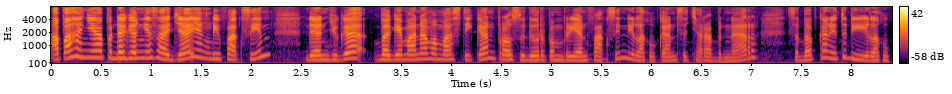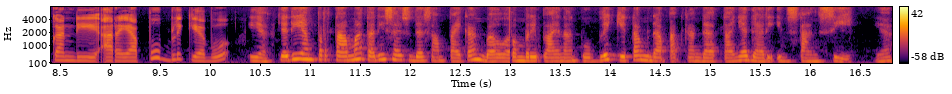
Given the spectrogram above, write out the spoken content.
Apa hanya pedagangnya saja yang divaksin dan juga bagaimana memastikan prosedur pemberian vaksin dilakukan secara benar sebab kan itu dilakukan di area publik ya, Bu? Iya. Jadi yang pertama tadi saya sudah sampaikan bahwa pemberi pelayanan publik kita mendapatkan datanya dari instansi ya.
